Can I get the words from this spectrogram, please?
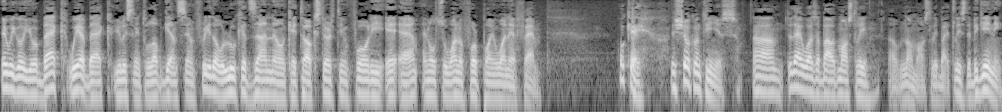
Here we go. You're back. We are back. You're listening to Love, Guns, and Freedom. At Zanna on K-Talks 1340 AM and also 104.1 FM. Okay. The show continues. Um, today was about mostly, uh, not mostly, but at least the beginning,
